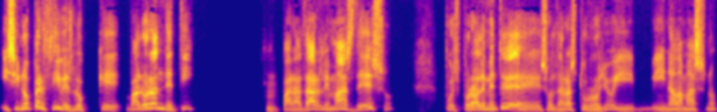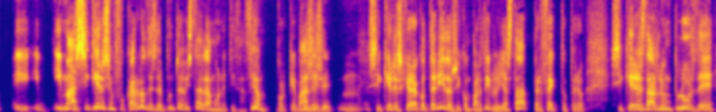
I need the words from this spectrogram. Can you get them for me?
Y si no percibes lo que valoran de ti hmm. para darle más de eso, pues probablemente eh, soltarás tu rollo y, nada más, ¿no? Y, más si quieres enfocarlo desde el punto de vista de la monetización, porque vale, mm, si quieres crear contenidos y compartirlo, ya está, perfecto, pero si quieres darle un plus de,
